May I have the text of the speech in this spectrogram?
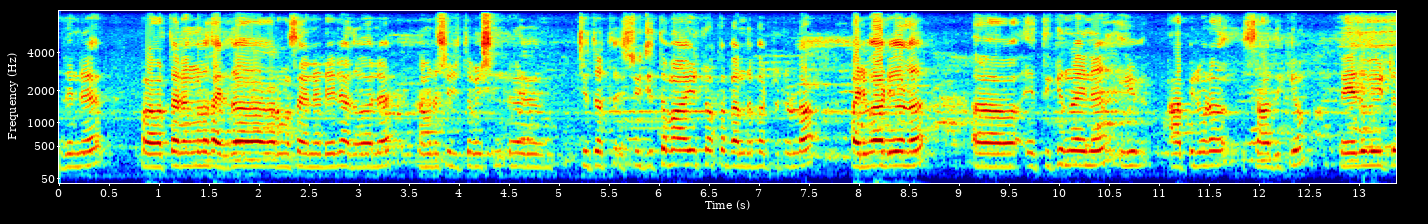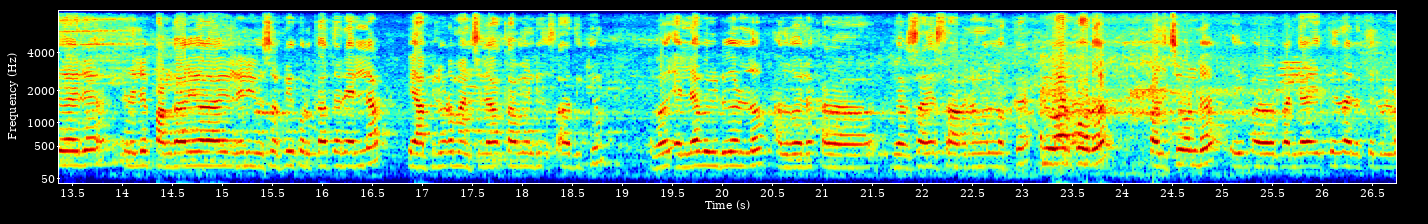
ഇതിന്റെ പ്രവർത്തനങ്ങൾ ഹരിത കർമ്മസേനയുടെയും അതുപോലെ നമ്മുടെ ശുചിത്വ മിഷൻ ശുചിത്വ ശുചിത്വമായിട്ടൊക്കെ ബന്ധപ്പെട്ടിട്ടുള്ള പരിപാടികൾ എത്തിക്കുന്നതിന് ഈ ആപ്പിലൂടെ സാധിക്കും. ഏത് വീട്ടുകാർ ഇതിൽ പങ്കാളികളായ അല്ലെങ്കിൽ യൂസർ ഫീ കൊടുക്കാത്തവരെല്ലാം ഈ ആപ്പിലൂടെ മനസ്സിലാക്കാൻ വേണ്ടി സാധിക്കും. അപ്പോൾ എല്ലാ വീടുകളിലും അതുപോലെ വ്യവസായ സ്ഥാപനങ്ങളിലൊക്കെ ക്യു ആർ കോഡ് പതിച്ചുകൊണ്ട് ഈ പഞ്ചായത്ത് തലത്തിലുള്ള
